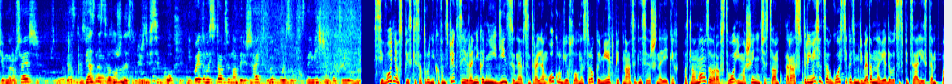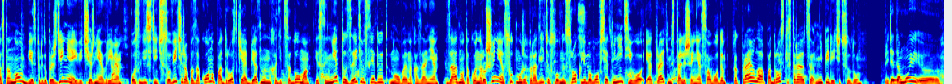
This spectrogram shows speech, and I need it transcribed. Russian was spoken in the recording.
Чем нарушаешь что? Обязанности, возложенные судом. Прежде всего. И поэтому ситуацию надо решать в свою пользу, с наименьшими потерями. Сегодня в списке сотрудников инспекции Вероника не единственная. В Центральном округе условный срок имеют 15 несовершеннолетних. В основном за воровство и мошенничество. Раз в три месяца в гости к этим ребятам наведываются специалисты. В основном без предупреждения и вечернее время. После 10 часов вечера по закону подростки обязаны находиться дома. Если нет, то за этим следует новое наказание. За одно такое нарушение суд может продлить условный срок, либо вовсе отменить его и отправить в места лишения свободы. Как правило, подростки стараются не перечить суду. Придя домой, э,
